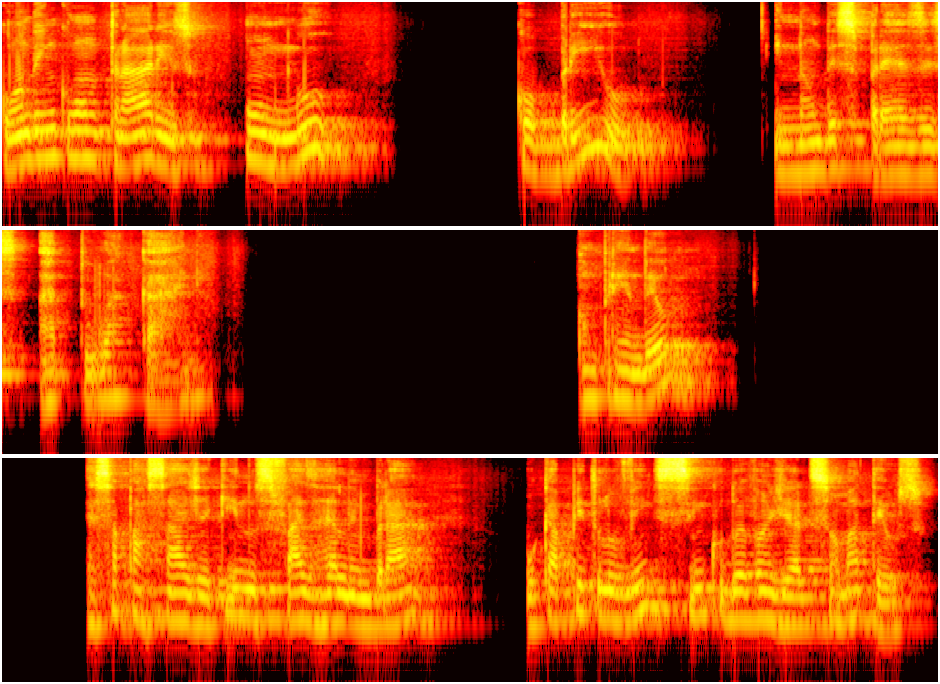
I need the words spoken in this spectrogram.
Quando encontrares um nu, cobri-o e não desprezes a tua carne. Compreendeu? Essa passagem aqui nos faz relembrar o capítulo 25 do Evangelho de São Mateus.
